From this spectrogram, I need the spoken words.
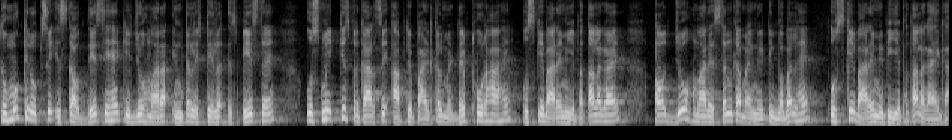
तो मुख्य रूप से इसका उद्देश्य है कि जो हमारा इंटरस्टेलर स्पेस है, उसमें किस प्रकार से आपके पार्टिकल में ड्रिफ्ट हो रहा है, उसके बारे में ये पता लगाए। और जो हमारे सन का मैग्नेटिक बबल है, उसके बारे में भी ये पता लगाएगा।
